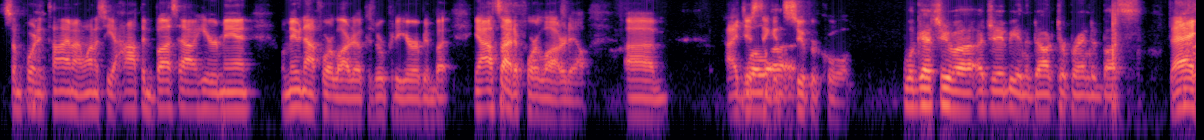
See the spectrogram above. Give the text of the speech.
some point in time. I want to see a Hop In bus out here, man. Well, maybe not Fort Lauderdale because we're pretty urban, but yeah, outside of Fort Lauderdale. Um, I just well, think it's uh, super cool. We'll get you a, a JB and the Doctor branded bus. Hey,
